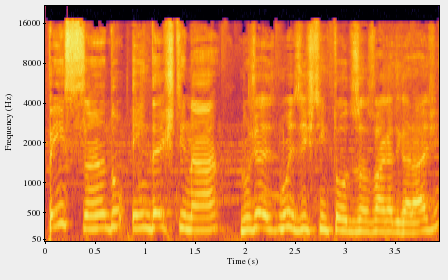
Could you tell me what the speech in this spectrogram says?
Pensando em destinar. Não, não existe em todas as vagas de garagem?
